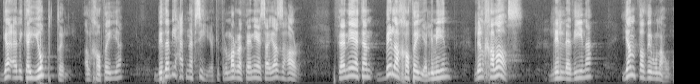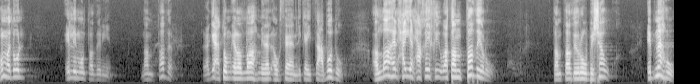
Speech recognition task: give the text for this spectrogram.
جاء لكي يبطل الخطية بذبيحة نفسه. لكن في المرة الثانية سيظهر ثانية بلا خطية لمين؟ للخلاص للذين ينتظرونه. هم دول اللي منتظرين. ننتظر. رجعتم إلى الله من الأوثان لكي تعبدوا الله الحي الحقيقي وتنتظروا. تنتظروا بشوق ابنه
